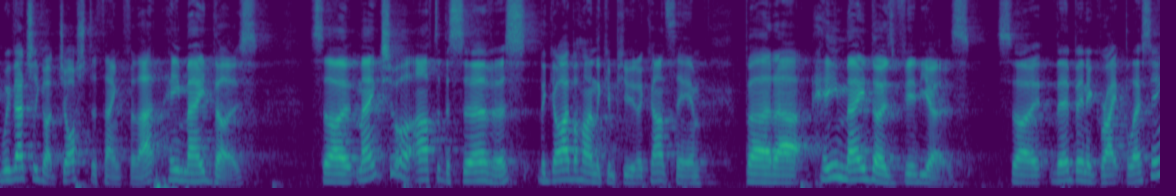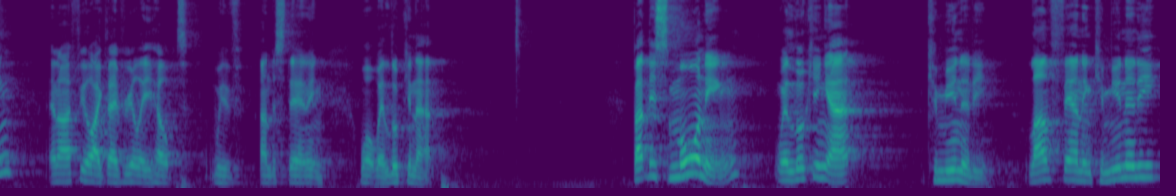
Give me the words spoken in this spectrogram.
we've actually got Josh to thank for that. He made those. So make sure after the service, the guy behind the computer can't see him, but uh, he made those videos. So they've been a great blessing, and I feel like they've really helped with understanding what we're looking at. But this morning, we're looking at community love found in community,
